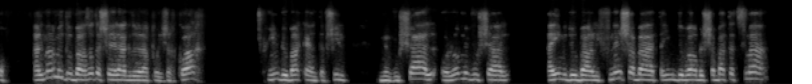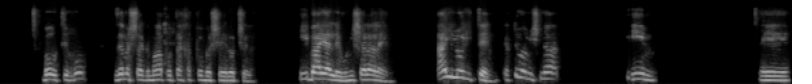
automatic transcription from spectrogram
או, על מה מדובר? זאת השאלה הגדולה פה, יישר כוח. האם מדובר כאן על תבשיל מבושל או לא מבושל? האם מדובר לפני שבת? האם מדובר בשבת עצמה? בואו תראו, זה מה שהגמרא פותחת פה בשאלות שלה. היא באה עליהו, נשאלה להם. אי לא ייתן. כתוב במשנה, אם אה,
